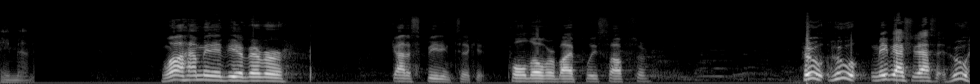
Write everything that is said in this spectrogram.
amen. Well, how many of you have ever got a speeding ticket? Pulled over by a police officer? Who, who, maybe I should ask it, who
